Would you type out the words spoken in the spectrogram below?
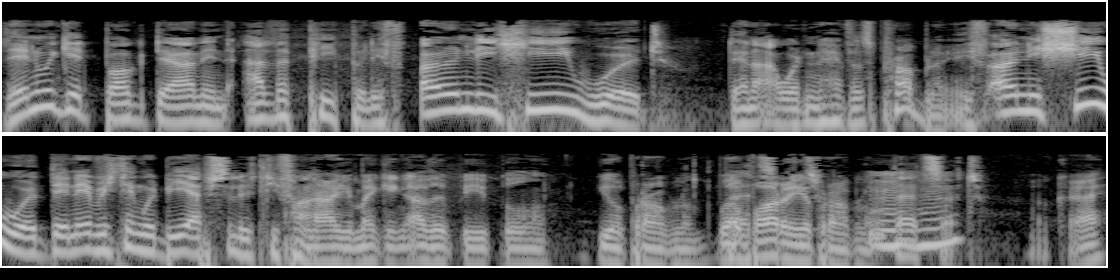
Then we get bogged down in other people. If only he would, then I wouldn't have this problem. If only she would, then everything would be absolutely fine. Now you're making other people your problem. Well, That's part of your problem. Mm-hmm. That's it. Okay.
